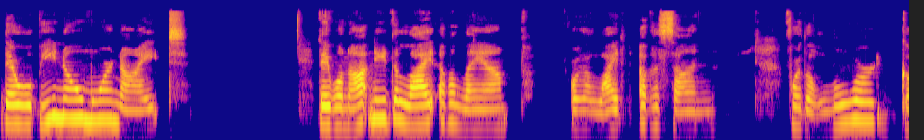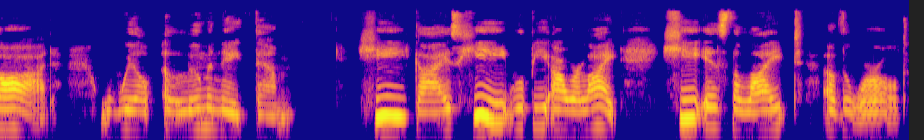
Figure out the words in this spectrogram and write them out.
There will be no more night. They will not need the light of a lamp or the light of the sun, for the Lord God will illuminate them. He, guys, He will be our light. He is the light of the world.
